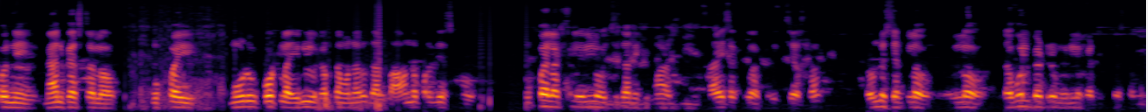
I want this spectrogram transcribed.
కొన్ని మేనిఫెస్టోలో ముప్పై మూడు కోట్ల ఇల్లు కడతామన్నారు. దాంట్లో ఆంధ్రప్రదేశ్కు ముప్పై లక్షల ఇల్లు వచ్చేదానికి మా సాయశక్తిగా కృషి చేస్తాం. రెండు సెంట్లు ఇల్లు డబుల్ బెడ్రూమ్ ఇల్లు కట్టించేస్తామని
